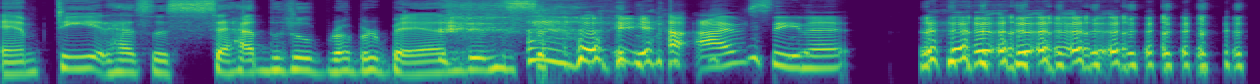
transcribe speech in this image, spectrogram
Empty. It has this sad little rubber band inside. yeah, I've seen it.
